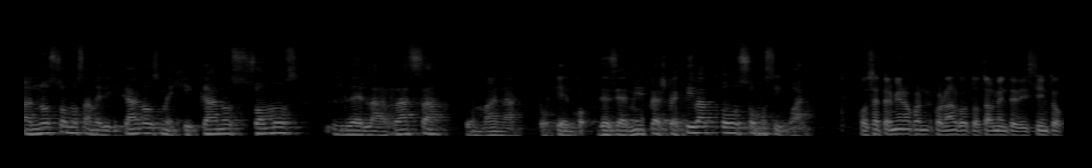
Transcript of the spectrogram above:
uh, no somos americanos, mexicanos, somos de la raza humana, porque desde mi perspectiva todos somos igual. José, termino con, con, algo totalmente distinto.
